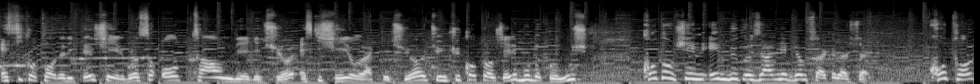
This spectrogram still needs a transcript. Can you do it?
Eski Kotor dedikleri şehir. Burası Old Town diye geçiyor. Eski şehir olarak geçiyor. Çünkü Kotor şehri burada kurulmuş. Kotor şehrinin en büyük özelliği ne biliyor musunuz arkadaşlar? Kotor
